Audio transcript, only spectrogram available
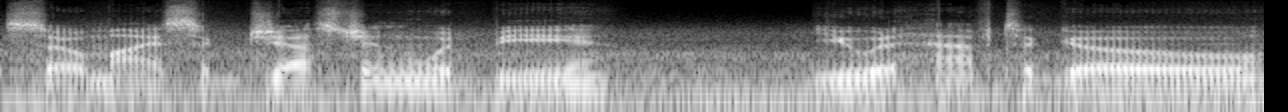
So my suggestion would be you would have to go.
